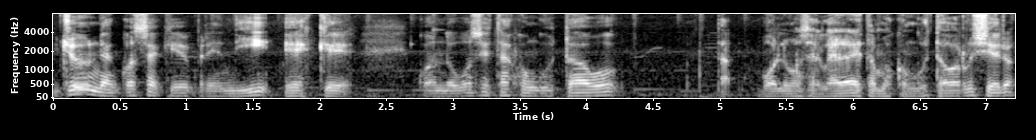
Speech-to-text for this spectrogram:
Yo una cosa que aprendí es que cuando vos estás con Gustavo, ta- volvemos a aclarar, estamos con Gustavo Ruggero,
